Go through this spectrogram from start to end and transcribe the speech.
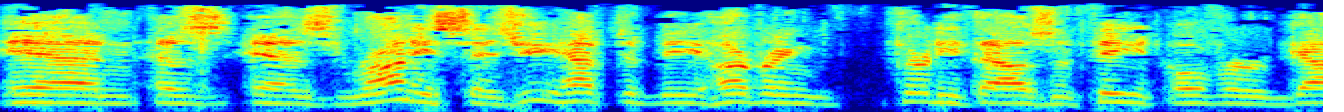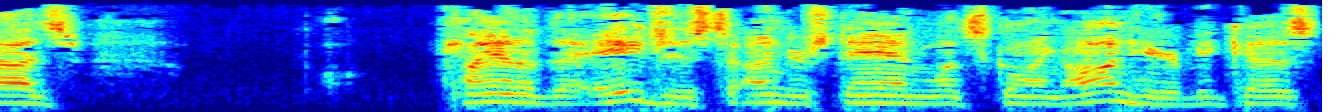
And as, as Ronnie says, you have to be hovering 30,000 feet over God's plan of the ages to understand what's going on here because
